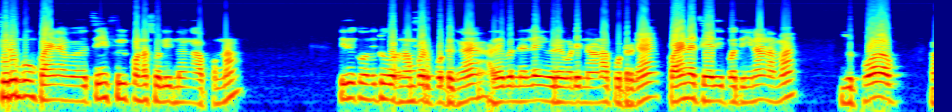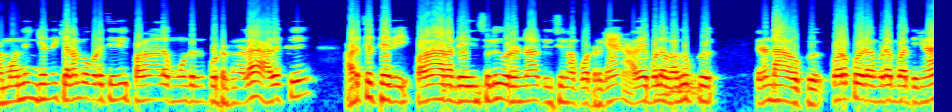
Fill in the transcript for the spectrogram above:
திரும்பும் பயணத்தையும் ஃபில் பண்ண சொல்லியிருந்தாங்க அப்படின்னா இதுக்கு வந்துட்டு ஒரு நம்பர் போட்டுங்க அதே போல் நெல்லை விரைவடி நானாக போட்டிருக்கேன். பயண தேதி பார்த்தீங்கன்னா நம்ம இங்கே போகிற நம்ம வந்து இங்கேருந்து கிளம்பக்கூடிய தேதி பதினாலு மூன்றுன்னு போட்டிருக்கனால அதுக்கு அடுத்த தேதி பதினாறாம் தேதின்னு சொல்லி ஒரு ரெண்டு நாள் கழிச்சு நான் போட்டிருக்கேன். அதே போல் வகுப்பு இரண்டாம் வகுப்பு. பிறப்பு இடம் இடம் பார்த்தீங்கன்னா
